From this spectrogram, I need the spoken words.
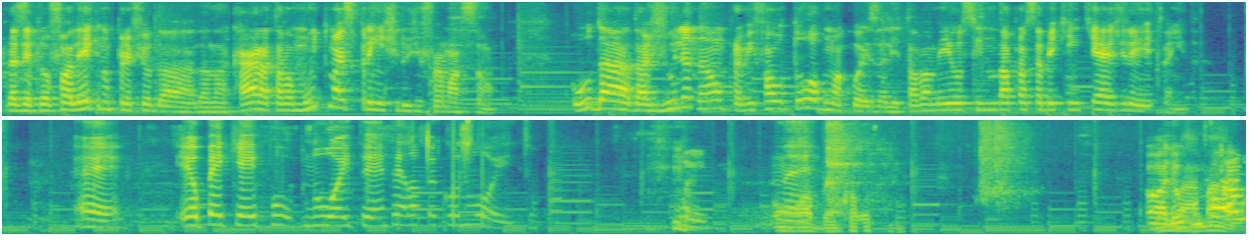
Por exemplo, eu falei que no perfil da, da Ana Carla tava muito mais preenchido de informação. O da, da Júlia, não, pra mim faltou alguma coisa ali. Tava meio assim, não dá pra saber quem que é direito ainda. É. Eu pequei por- no 80 e ela pecou no 8. Foi. Né? Olha, o Gustavo,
